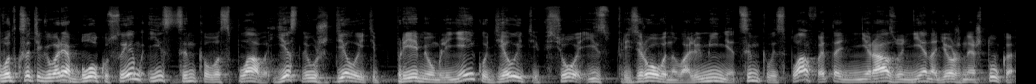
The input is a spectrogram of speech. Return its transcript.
Вот, кстати говоря, блок УСМ из цинкового сплава. Если уж делаете премиум линейку, делайте все из фрезерованного алюминия. Цинковый сплав это ни разу не надежная штука.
